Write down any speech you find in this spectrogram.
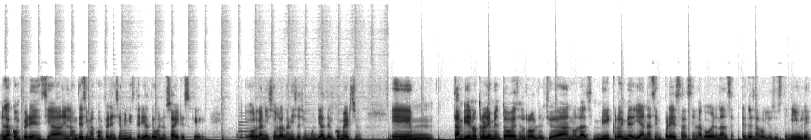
en la conferencia, en la undécima conferencia ministerial de Buenos Aires que organizó la Organización Mundial del Comercio. Em, también otro elemento es el rol del ciudadano, las micro y medianas empresas en la gobernanza del desarrollo sostenible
